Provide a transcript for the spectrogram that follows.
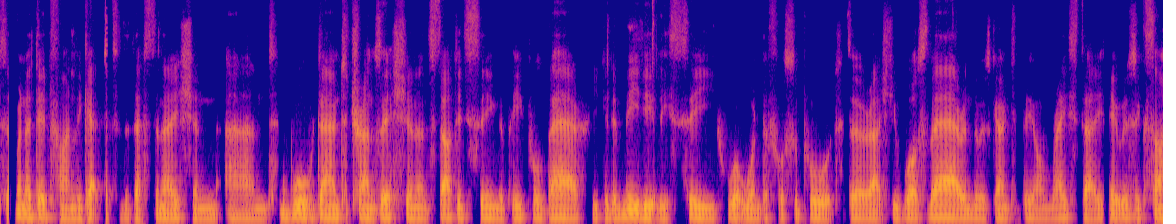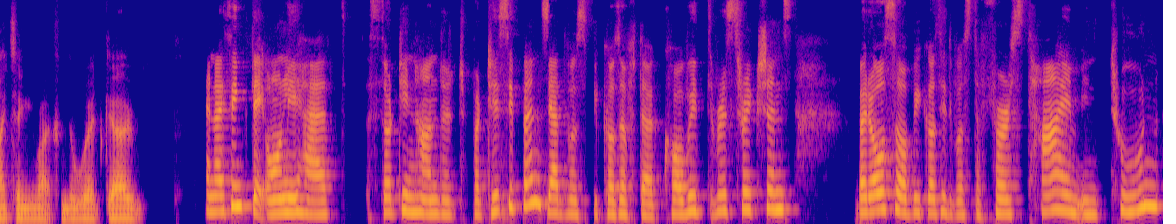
So when I did finally get to the destination and walked down to transition and started seeing the people there, you could immediately see what wonderful support there actually was there and there was going to be on race day. It was exciting right from the word go. And I think they only had 1,300 participants. That was because of the COVID restrictions, but also because it was the first time in Thun.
